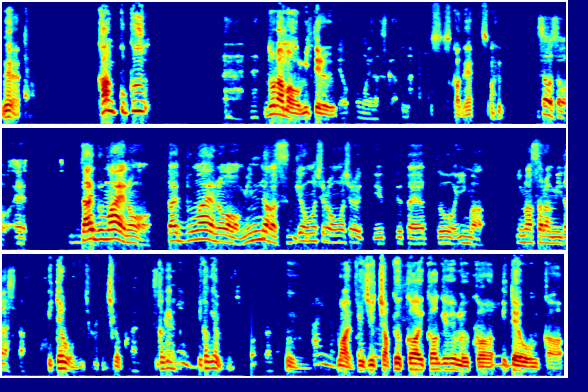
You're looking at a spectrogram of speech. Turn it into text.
ね。ね韓国ドラマを見てる思い出すか。すかね。そうそう、え、だいぶ前の、だいぶ前の、みんながすっげえ面白い面白いって言ってたやつを今、今更見出したイテウォンじゃん。違うか。イカゲーム？イカゲーム？うん。まあ、不時着か、イカゲームか、イテウォンか。うん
